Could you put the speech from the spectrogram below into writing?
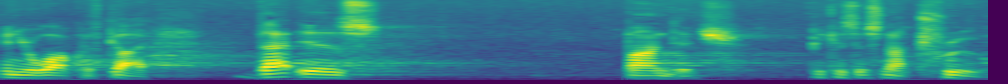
in your walk with God. That is bondage because it's not true.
